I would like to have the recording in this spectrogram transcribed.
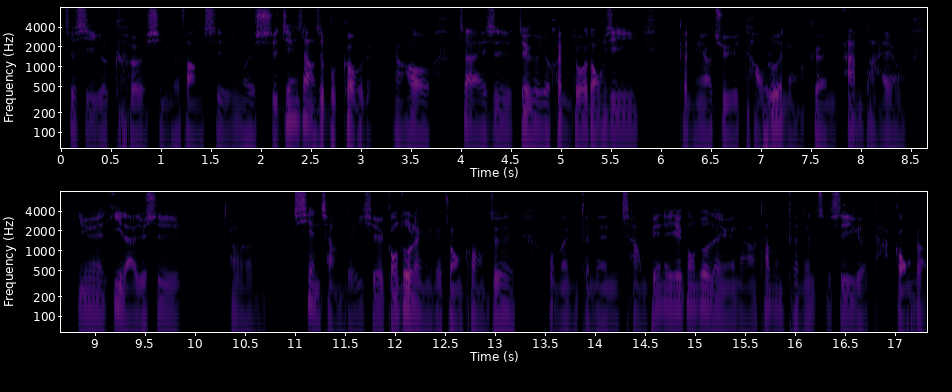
这是一个可行的方式，因为时间上是不够的。然后再来是这个有很多东西可能要去讨论哦，跟安排哦，因为一来就是。呃，现场的一些工作人员的状况，就是我们可能场边的一些工作人员啊，他们可能只是一个打工的，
